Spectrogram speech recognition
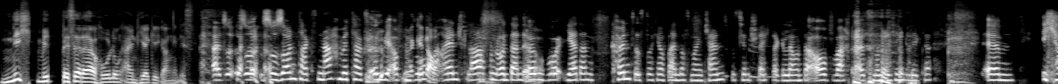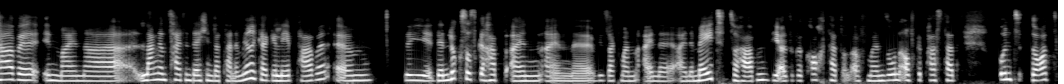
nicht mit besserer Erholung einhergegangen ist. Also so, so sonntags, nachmittags irgendwie auf dem ja, Sofa genau. einschlafen und dann genau. irgendwo, ja, dann könnte es durchaus sein, dass man ein kleines bisschen schlechter gelaunter aufwacht, als man sich hingelegt hat. Ähm, ich habe in meiner langen Zeit, in der ich in Lateinamerika gelebt habe, ähm, die, den Luxus gehabt, ein, ein, wie sagt man, eine, eine Maid zu haben, die also gekocht hat und auf meinen Sohn aufgepasst hat. Und dort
